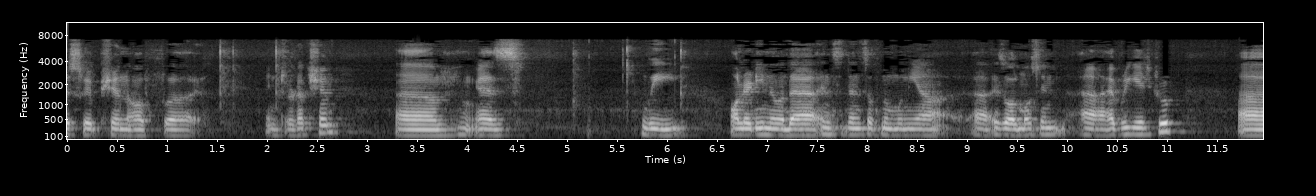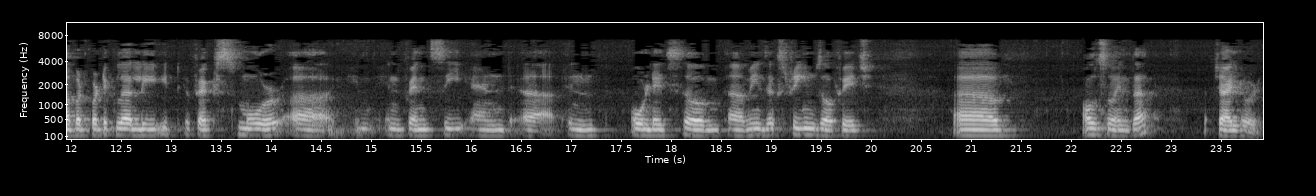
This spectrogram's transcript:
description of uh, introduction. Um, as we already know the incidence of pneumonia uh, is almost in uh, every age group uh, but particularly it affects more uh, in infancy and uh, in old age so means extremes of age also in the childhood.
